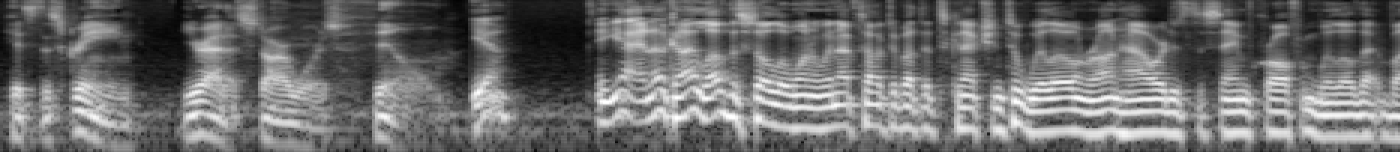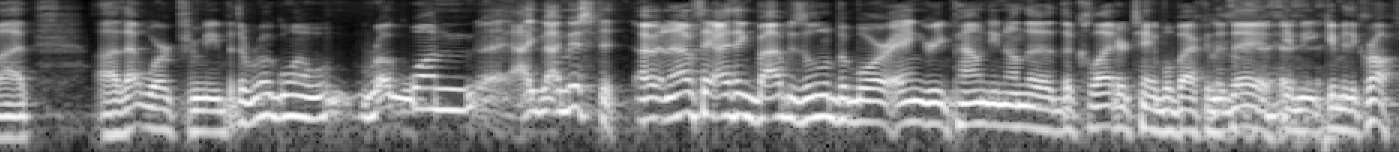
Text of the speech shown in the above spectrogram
hits the screen, you're at a Star Wars film. Yeah. Yeah, and look, I love the solo one. When I've talked about its connection to Willow and Ron Howard, it's the same crawl from Willow, that vibe. Uh, that worked for me, but the Rogue One, Rogue One, I, I missed it. I, and I would say I think Bob was a little bit more angry, pounding on the, the collider table back in the day. give me give me the crawl.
